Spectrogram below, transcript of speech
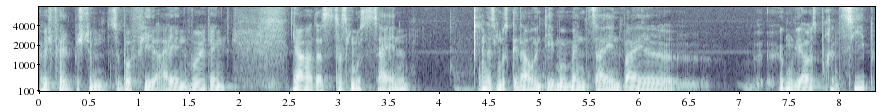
euch fällt bestimmt super viel ein, wo ihr denkt, ja, das, das muss sein. Und das muss genau in dem Moment sein, weil irgendwie aus Prinzip.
